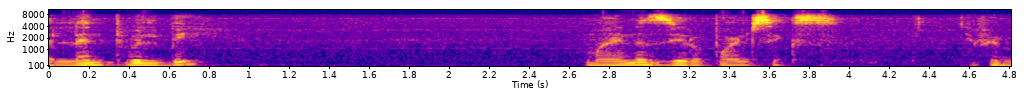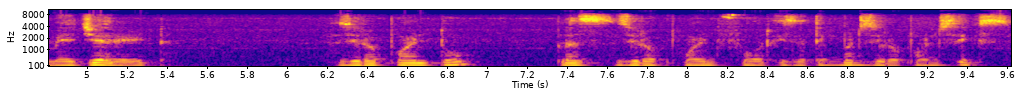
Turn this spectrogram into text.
the length will be minus 0.6 if you measure it 0.2 plus 0.4 is nothing but 0.6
